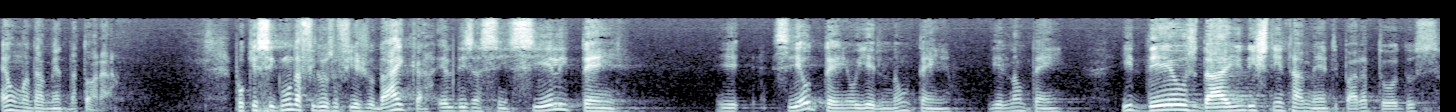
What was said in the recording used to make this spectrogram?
é um mandamento da Torá. Porque, segundo a filosofia judaica, ele diz assim: se ele tem, e, se eu tenho e ele não tem, e ele não tem, e Deus dá indistintamente para todos,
